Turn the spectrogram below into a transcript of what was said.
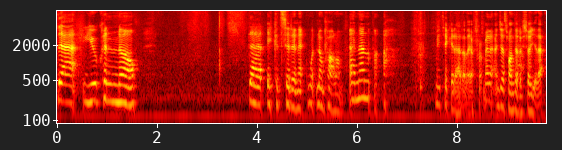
that you can know that it could sit in it with no problem. And then, uh, let me take it out of there for a minute. I just wanted to show you that.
